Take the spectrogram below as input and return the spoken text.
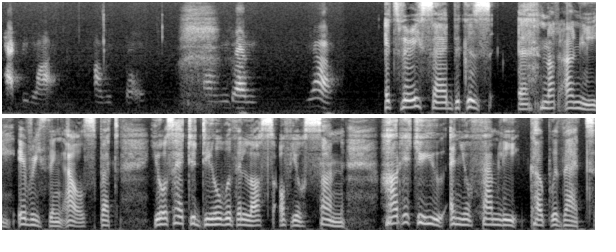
happy life, I would say. And um, yeah. It's very sad because uh, not only everything else, but you also had to deal with the loss of your son. How did you and your family cope with that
